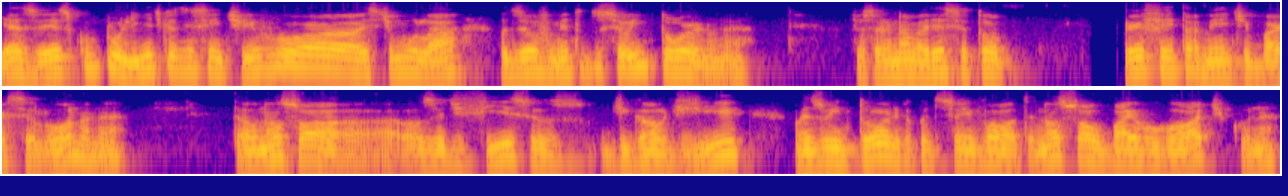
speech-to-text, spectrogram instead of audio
e às vezes com políticas de incentivo a estimular o desenvolvimento do seu entorno, né? A professora Ana Maria citou perfeitamente Barcelona, né? Então, não só os edifícios de Gaudí, mas o entorno que aconteceu em volta, não só o bairro gótico, né,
